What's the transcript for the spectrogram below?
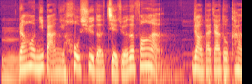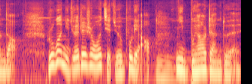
嗯，然后你把你后续的解决的方案让大家都看到。如果你觉得这事儿我解决不了，你不要站队，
